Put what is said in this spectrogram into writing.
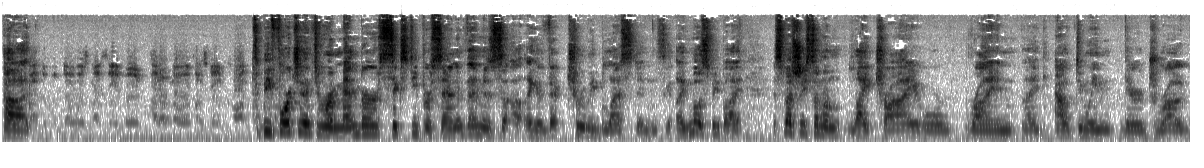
caught. to be fortunate to remember 60% of them is uh, like ve- truly blessed and like most people I especially someone like Try or Ryan like outdoing their drug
